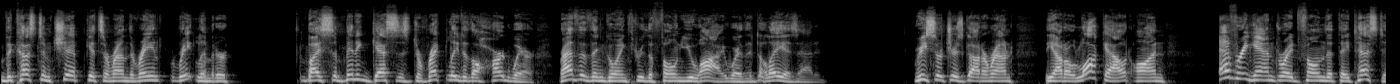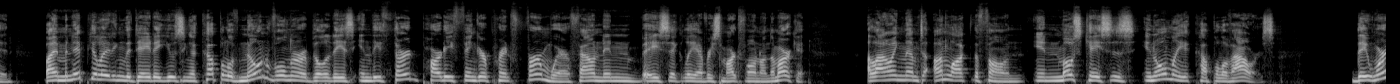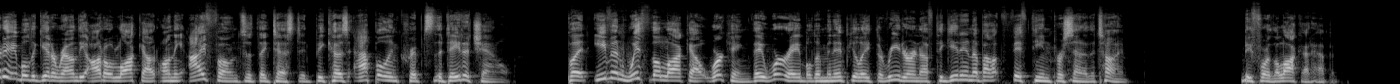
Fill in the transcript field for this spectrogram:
The custom chip gets around the rate limiter by submitting guesses directly to the hardware rather than going through the phone UI where the delay is added. Researchers got around the auto lockout on every Android phone that they tested by manipulating the data using a couple of known vulnerabilities in the third party fingerprint firmware found in basically every smartphone on the market, allowing them to unlock the phone, in most cases, in only a couple of hours. They weren't able to get around the auto lockout on the iPhones that they tested because Apple encrypts the data channel. But even with the lockout working, they were able to manipulate the reader enough to get in about 15% of the time before the lockout happened.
